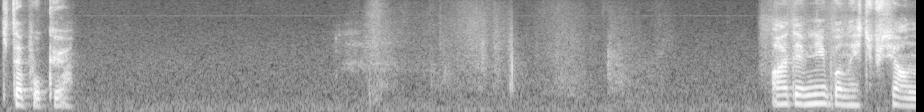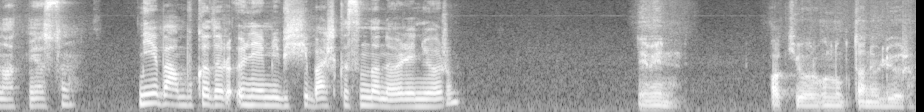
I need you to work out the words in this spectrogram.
Kitap okuyor. Adem niye bana hiçbir şey anlatmıyorsun? Niye ben bu kadar önemli bir şey başkasından öğreniyorum? Emin bak yorgunluktan ölüyorum.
